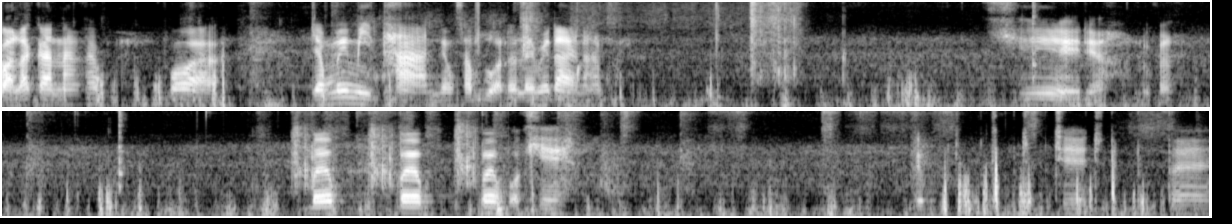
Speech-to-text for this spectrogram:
ก่อนแล้วกันนะครับ เพราะว่ายังไม่มีฐานยังสำรวจอะไรไม่ได้นะครับ เคเดี๋ยวดูกันเบิบเบิบเบิบโอเคเบิบเจเบิบ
